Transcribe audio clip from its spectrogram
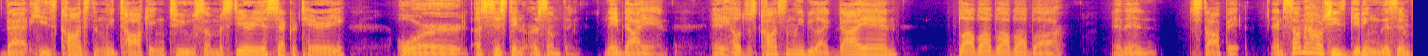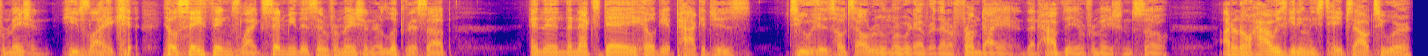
that he's constantly talking to some mysterious secretary or assistant or something named Diane. And he'll just constantly be like, Diane, blah, blah, blah, blah, blah. And then stop it. And somehow she's getting this information. He's like, he'll say things like, send me this information or look this up. And then the next day he'll get packages to his hotel room or whatever that are from Diane that have the information. So I don't know how he's getting these tapes out to her.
